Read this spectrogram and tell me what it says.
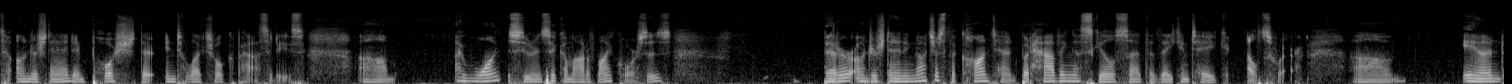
to understand and push their intellectual capacities. Um, I want students to come out of my courses better understanding not just the content, but having a skill set that they can take elsewhere. Um, and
